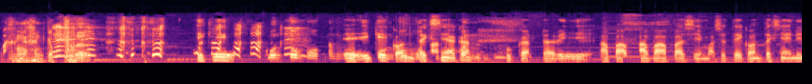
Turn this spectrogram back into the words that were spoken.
Pangan kebel. iki untumu eh, iki konteksnya kan bukan dari apa apa apa sih. Maksudnya konteksnya ini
